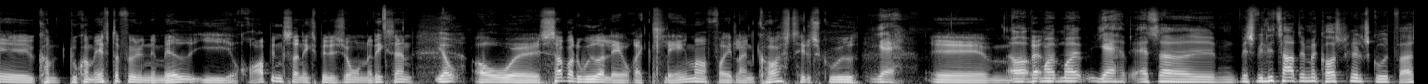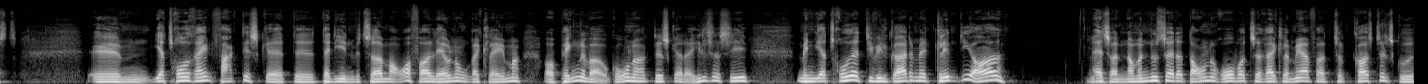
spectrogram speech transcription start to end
øh, kom, du kom efterfølgende med i Robinson-ekspeditionen, er det ikke sandt? Jo, Og øh, så var du ude og lave reklamer for et eller andet kosttilskud. ja. Øh, Og hvad- må, må, ja, altså, øh, hvis vi lige tager det med kosttilskuddet først. Øh, jeg troede rent faktisk, at øh, da de inviterede mig over for at lave nogle reklamer, og pengene var jo gode nok, det skal jeg da hilse at sige, men jeg troede, at de ville gøre det med et glimt i øjet. Mm. Altså, når man nu sætter dogne råber til at reklamere for et kosttilskud,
